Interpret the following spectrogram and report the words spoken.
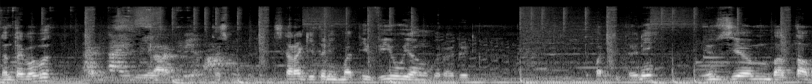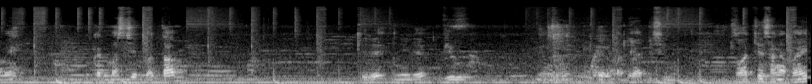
Lantai berapa? Lantai Lantai sembilan. Sekarang kita nikmati view yang berada di depan kita ni Museum Batam eh bukan Masjid Batam ok dia ini dia view lihat di sini. Cuaca sangat baik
